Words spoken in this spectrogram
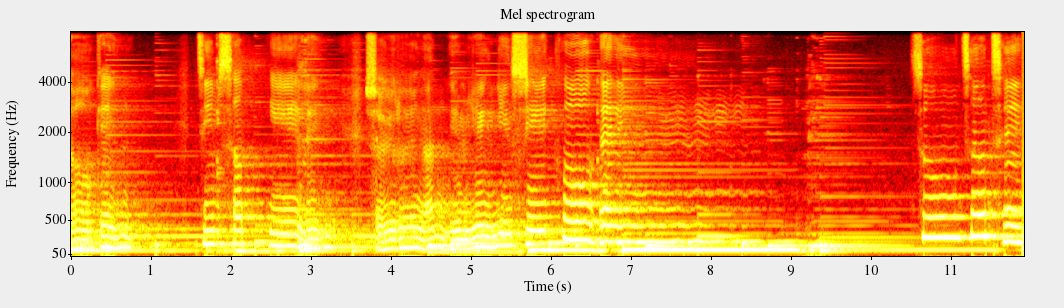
旧径沾湿衣领，垂泪眼帘仍然是高兴。纵真情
